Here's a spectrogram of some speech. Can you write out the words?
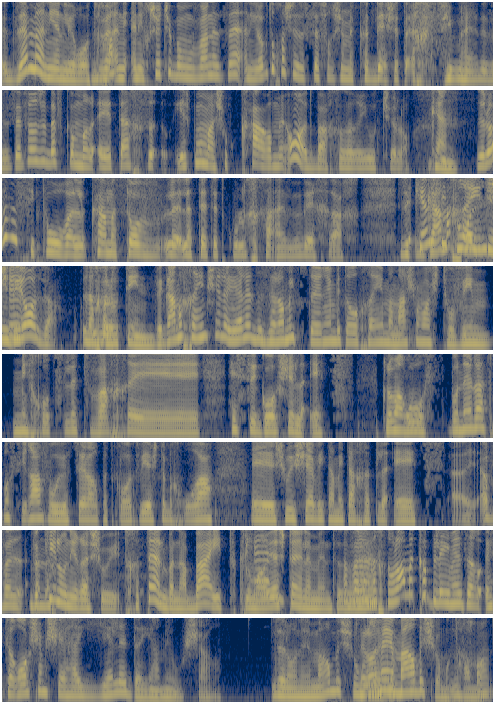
את זה מעניין לראות. נכון. ואני אני חושבת שבמובן הזה, אני לא בטוחה שזה ספר שמקדש את היחסים האלה, זה ספר שדווקא מראה את האכזר... יש בו משהו קר מאוד באכזריות שלו. כן. זה לא איזה סיפור על כמה טוב לתת את כולך בהכרח. זה כן סיפור על החיים ש- סימביוזה. לחלוטין. וגם החיים של הילד הזה לא מצטיירים בתור חיים ממש ממש טובים מחוץ לטווח אה, הישגו של העץ. כלומר, הוא בונה לעצמו סירה והוא יוצא להרפתקאות, ויש את הבחורה אה, שהוא יישב איתה מתחת לעץ. אה, אבל... וכאילו נראה שהוא התחתן, בנה בית, כלומר, כן. יש את האלמנט הזה. אבל אנחנו לא מקבלים איזה, את הרושם שהילד היה מאושר. זה לא נאמר בשום זה רגע. לא נאמר בשום מקום. נכון.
